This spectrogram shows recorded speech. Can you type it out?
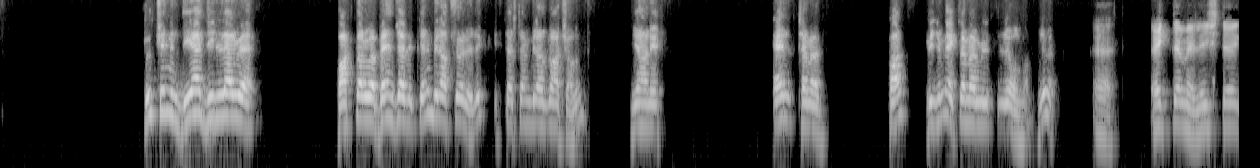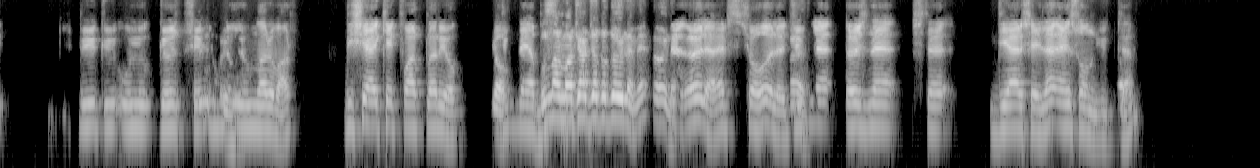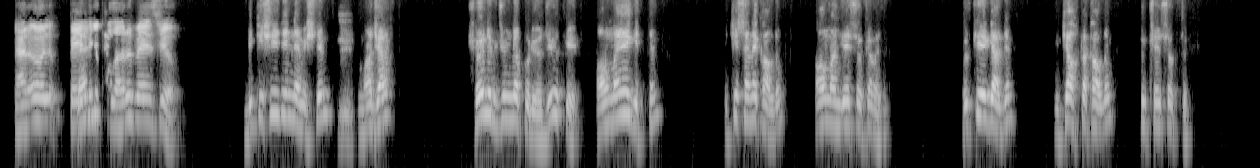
Türkçenin diğer diller ve farkları ve benzerliklerini biraz söyledik. İstersen biraz daha açalım. Yani en temel fark bizim eklememli olmamız değil mi? Evet. Eklemeli işte büyük uyu, göz şey uyumları var. Dişi erkek farkları yok. Yok. Cümle yapısı Bunlar Macarca'da da öyle mi? Öyle. Evet, öyle. Hepsi çoğu öyle. Evet. Cümle, özne, işte diğer şeyler en son yüklem. Yani öyle belli Ben- yapıları benziyor. Bir kişiyi dinlemiştim. Macar. Şöyle bir cümle kuruyor. Diyor ki Almanya'ya gittim. iki sene kaldım. Almancayı sökemedim. Türkiye'ye geldim. İki hafta kaldım. Türkçeyi söktüm.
